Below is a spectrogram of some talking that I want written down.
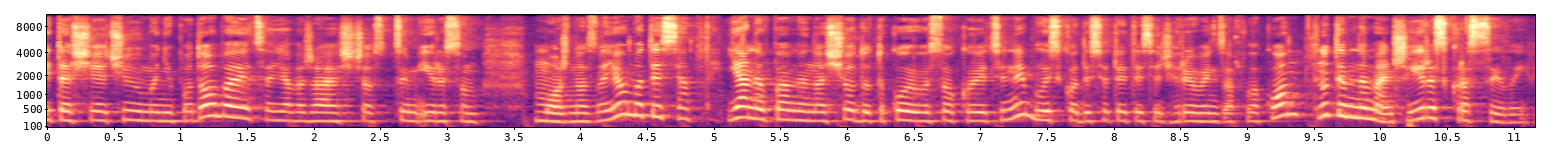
І те, що я чую, мені подобається. Я вважаю, що з цим ірисом можна знайомитися. Я не впевнена щодо такої високої ціни, близько 10 тисяч гривень за флакон. Ну, тим не менше, ірис красивий.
